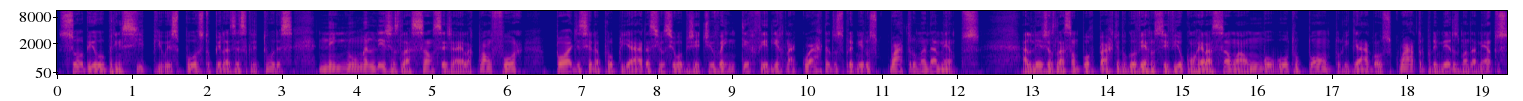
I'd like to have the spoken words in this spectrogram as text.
Sob o princípio exposto pelas Escrituras, nenhuma legislação, seja ela qual for, pode ser apropriada se o seu objetivo é interferir na guarda dos primeiros quatro mandamentos. A legislação por parte do governo civil com relação a um ou outro ponto ligado aos quatro primeiros mandamentos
